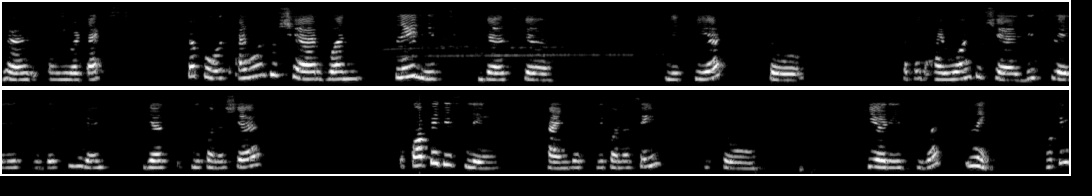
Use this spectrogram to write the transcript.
here your text. Suppose I want to share one playlist, just uh, click here. So suppose I want to share this playlist with the student, just click on the share. Copy this link and just click on the same. So here is your link. Okay.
